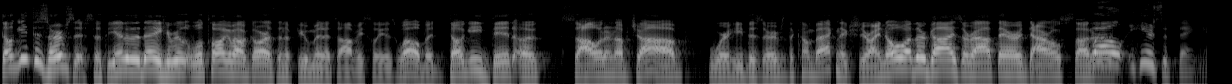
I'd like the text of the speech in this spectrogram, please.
Dougie deserves this. At the end of the day, he really, we'll talk about Garth in a few minutes, obviously, as well. But Dougie did a solid enough job where he deserves to come back next year. I know other guys are out there, Daryl Sutter. Well, here's the thing,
